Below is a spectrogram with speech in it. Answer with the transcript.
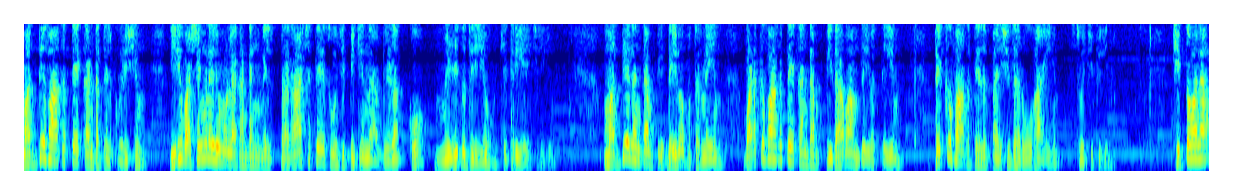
മധ്യഭാഗത്തെ കണ്ടത്തിൽ കുരിശും ഇരുവശങ്ങളിലുമുള്ള കണ്ടങ്ങളിൽ പ്രകാശത്തെ സൂചിപ്പിക്കുന്ന വിളക്കോ മെഴുകുതിരിയോ ചിത്രീകരിച്ചിരിക്കും മധ്യകണ്ഠം ദൈവപുത്രനെയും വടക്ക് ഭാഗത്തെ കണ്ടം പിതാവാം ദൈവത്തെയും തെക്ക് ഭാഗത്തേത് പരിശുദ്ധ റൂഹായെയും സൂചിപ്പിക്കുന്നു. ചിത്തോല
